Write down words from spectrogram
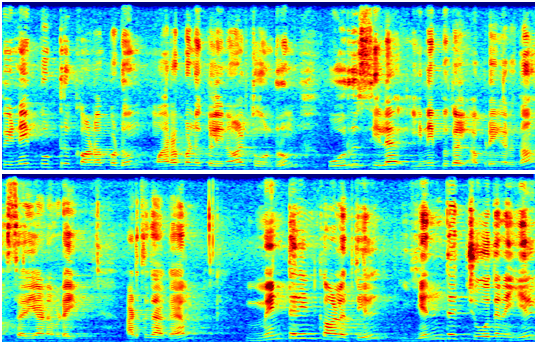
பிணைப்புற்று காணப்படும் மரபணுக்களினால் தோன்றும் ஒரு சில இணைப்புகள் அப்படிங்கிறது தான் சரியான விடை. அடுத்ததாக மென்டரின் காலத்தில் எந்த சோதனையில்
